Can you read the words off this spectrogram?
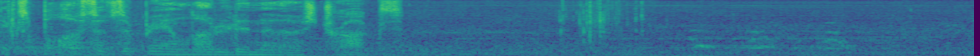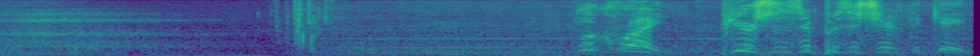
Explosives are being loaded into those trucks. Right. Pierson's in position at the gate.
